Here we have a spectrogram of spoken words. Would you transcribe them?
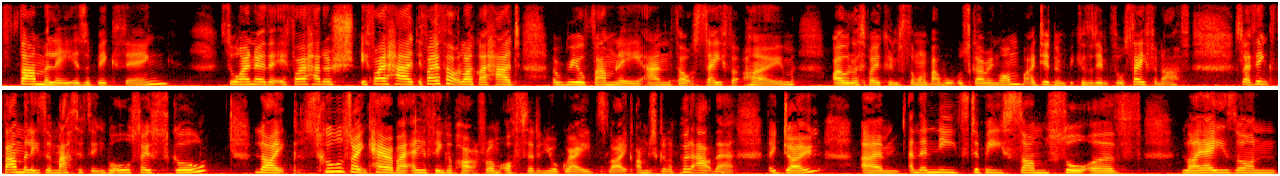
family is a big thing so I know that if I had a, sh- if I had, if I felt like I had a real family and felt safe at home, I would have spoken to someone about what was going on. But I didn't because I didn't feel safe enough. So I think family is a massive thing, but also school. Like schools don't care about anything apart from offsetting your grades. Like I'm just going to put it out there, they don't. Um, and there needs to be some sort of liaison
